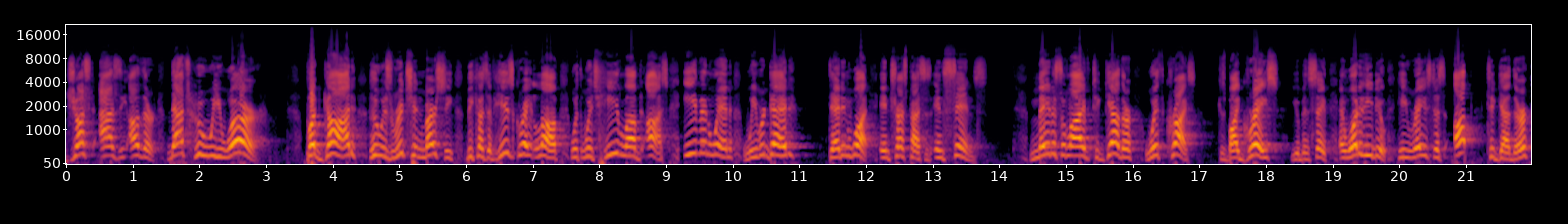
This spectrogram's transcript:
just as the other. That's who we were. But God, who is rich in mercy, because of his great love with which he loved us, even when we were dead, dead in what? In trespasses, in sins, made us alive together with Christ. Because by grace, you've been saved. And what did he do? He raised us up together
